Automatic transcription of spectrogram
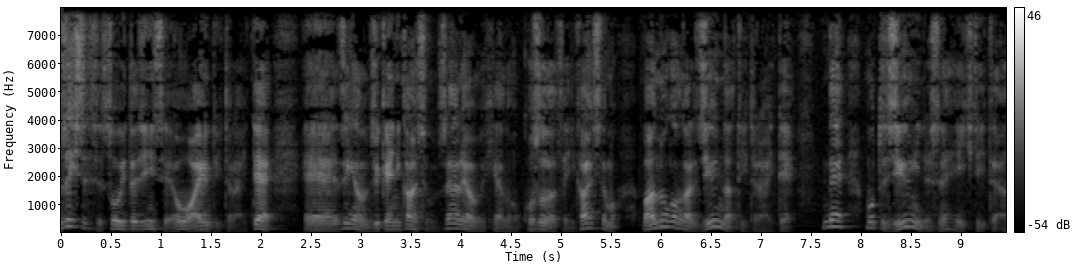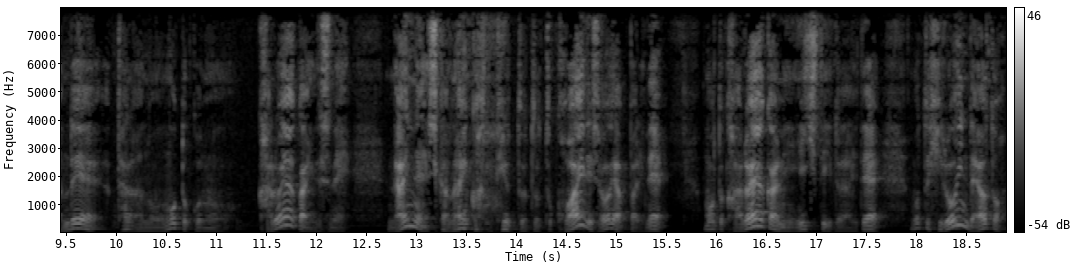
ぜひですね、そういった人生を歩んでいただいて、えー、ぜひあの受験に関してもですね、あるいはあの子育てに関しても万能感から自由になっていただいて、で、もっと自由にですね、生きていたんで、たあのもっとこの軽やかにですね、何年しかないかって言うとちょっと怖いでしょやっぱりね。もっと軽やかに生きていただいて、もっと広いんだよと。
